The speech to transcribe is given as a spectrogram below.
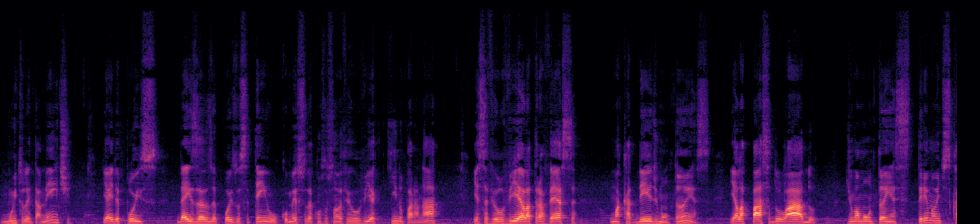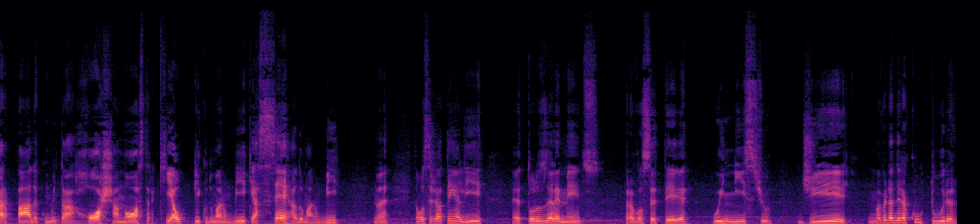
muito lentamente, e aí depois, 10 anos depois, você tem o começo da construção da ferrovia aqui no Paraná, e essa ferrovia ela atravessa uma cadeia de montanhas, e ela passa do lado de uma montanha extremamente escarpada, com muita rocha à mostra, que é o Pico do Marumbi, que é a Serra do Marumbi, não é? Então você já tem ali é, todos os elementos para você ter o início de uma verdadeira cultura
